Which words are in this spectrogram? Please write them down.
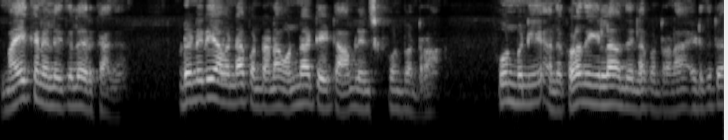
மயக்க நிலையத்தில் இருக்காங்க. உடனடியாக அவன் என்ன பண்ணுறான்னா ஒன் நாட் எயிட் ஆம்புலன்ஸ்க்கு ஃபோன் பண்ணுறான் ஃபோன் பண்ணி அந்த குழந்தைங்கள்லாம் வந்து என்ன பண்ணுறான்னா எடுத்துகிட்டு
